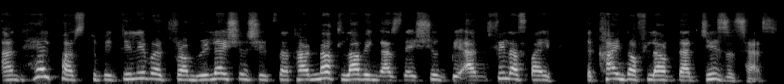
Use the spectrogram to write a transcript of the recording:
and help us to be delivered from relationships that are not loving as they should be and fill us by the kind of love that Jesus has,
